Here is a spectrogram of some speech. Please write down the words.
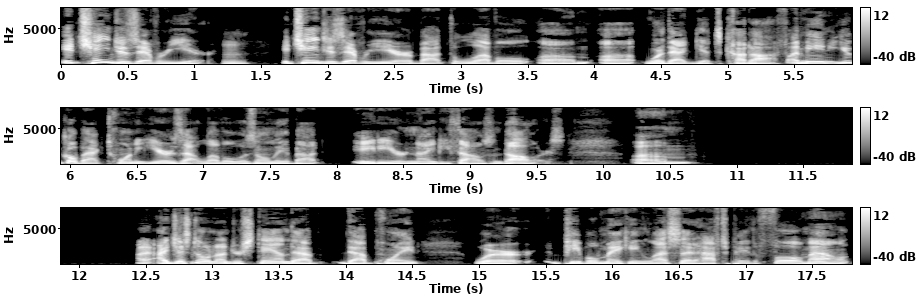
it changes every year. It changes every year about the level um, uh, where that gets cut off. I mean, you go back twenty years, that level was only about eighty or ninety thousand dollars. Um, I, I just don't understand that that point where people making less than have to pay the full amount.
